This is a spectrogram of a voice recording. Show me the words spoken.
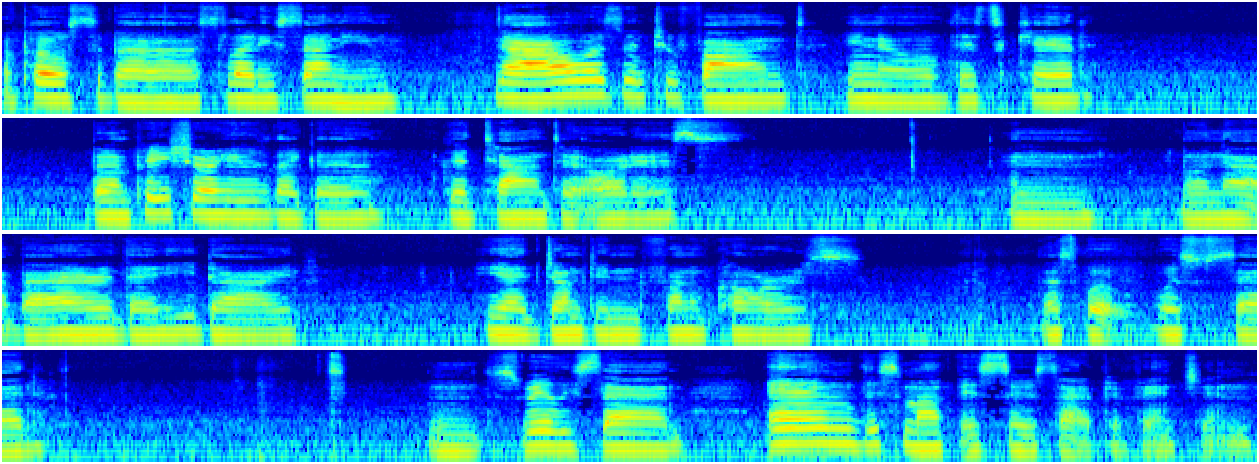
a post about uh, Slutty Sonny. Now, I wasn't too fond, you know, of this kid, but I'm pretty sure he was like a good, talented artist and whatnot. But I heard that he died he had jumped in front of cars. That's what was said. And it's really sad. And this month is suicide prevention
